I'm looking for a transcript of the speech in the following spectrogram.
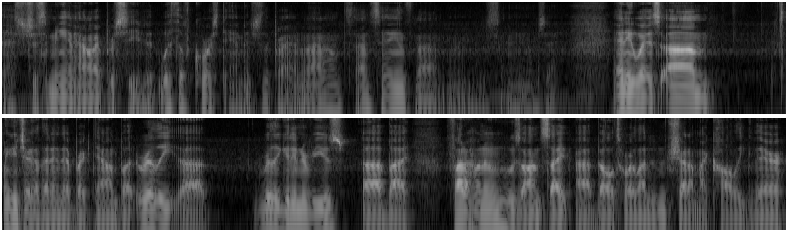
that's just me and how I perceive it, with of course damage to the pride. I don't. I'm saying it's not. I'm just saying. I'm saying. Anyways, um, you can check out that in-depth breakdown. But really, uh, really good interviews uh, by Farah Hannoun, who's on site at Bellator London. Shout out my colleague there.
